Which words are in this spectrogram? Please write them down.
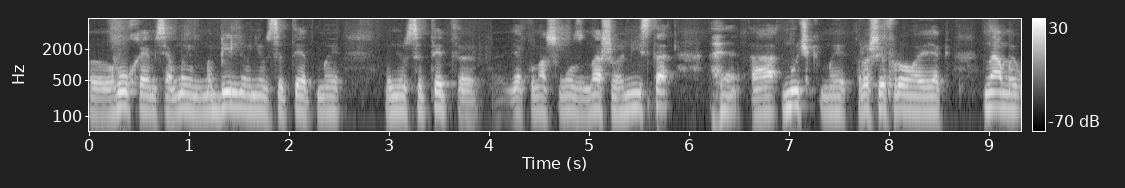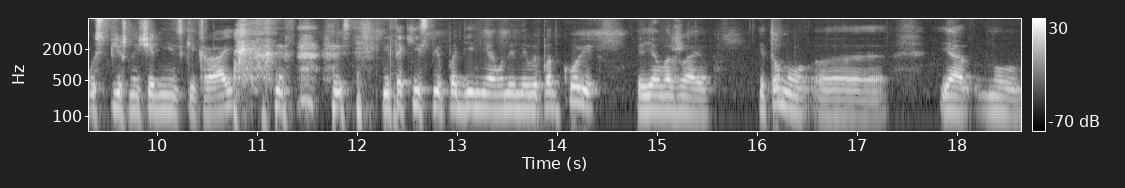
рухаємося. Ми мобільний університет, ми університет, е, як у нашому нашого міста. А Нучк ми розшифровуємо як нами успішний Чернігівський край. І такі співпадіння вони не випадкові, я вважаю. І тому е, я ну,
